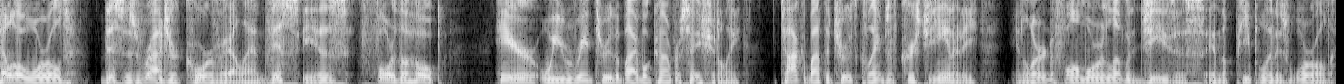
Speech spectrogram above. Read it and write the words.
Hello, world. This is Roger Corvell, and this is For the Hope. Here, we read through the Bible conversationally, talk about the truth claims of Christianity, and learn to fall more in love with Jesus and the people in his world.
